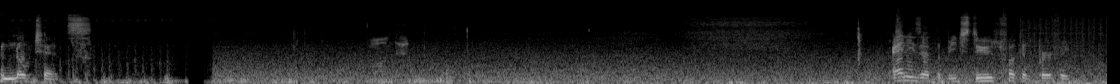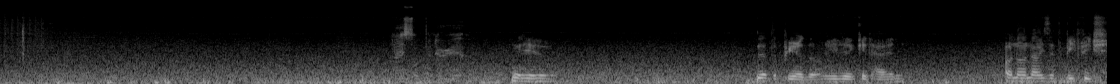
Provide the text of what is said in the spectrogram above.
No chance. Oh, I'm dead. And he's at the beach, dude. Fucking perfect. Nice open area. Yeah. He's at the pier though. He could hide. Oh no, no, he's at the beach, beach.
